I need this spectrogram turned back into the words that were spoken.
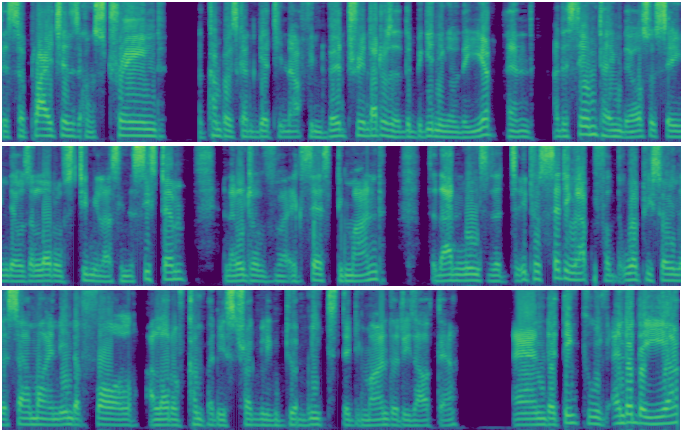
the supply chains are constrained, companies can get enough inventory. And that was at the beginning of the year. And at the same time, they're also saying there was a lot of stimulus in the system and a lot of uh, excess demand. So that means that it was setting up for what we saw in the summer and in the fall, a lot of companies struggling to meet the demand that is out there. And I think we've ended the year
